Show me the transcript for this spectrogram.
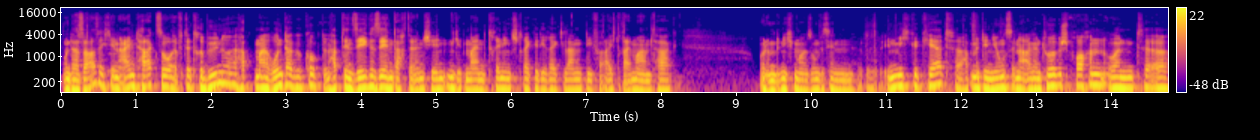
Und da saß ich den einen Tag so auf der Tribüne, hab mal runtergeguckt und hab den See gesehen, dachte, Mensch, hier hinten geht meine Trainingsstrecke direkt lang, die fahre ich dreimal am Tag. Und dann bin ich mal so ein bisschen äh, in mich gekehrt, habe mit den Jungs in der Agentur gesprochen und äh,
